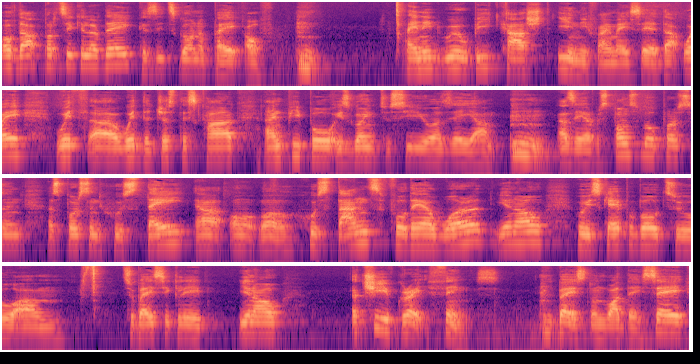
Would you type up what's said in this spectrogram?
of that particular day because it's gonna pay off and it will be cashed in if I may say it that way with uh, with the justice card. And people is going to see you as a um, as a responsible person as person who stay uh, or, who stands for their word you know who is capable to um, to basically you know achieve great things based on what they say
